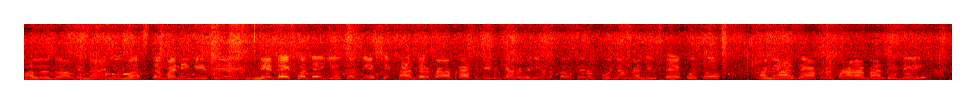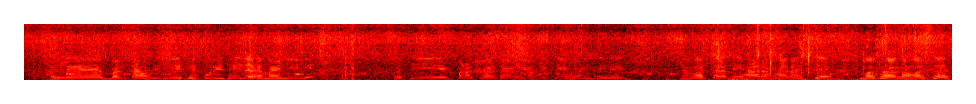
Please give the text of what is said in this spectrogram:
હાલો જો આપણે માંડવી મસ્ત બની છે ખોદાઈ ગયું છે. દેશી ખાતર પણ આપણે આપી દીધું. ત્યારે વીડિયો નતો, ત્યારે પૂનમના દિવસે આપ્યું હતું. અને આજે આપણે પાળા બાંધી દઈ. એટલે બનતા સુધી વિધિ પૂરી થઈ જાય માંડવીની પછી પાકવા ટાણી આપણે કહેવાનું રહીએ ને વરસાદ હારા હારા છે. મઘાનો વરસાદ.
